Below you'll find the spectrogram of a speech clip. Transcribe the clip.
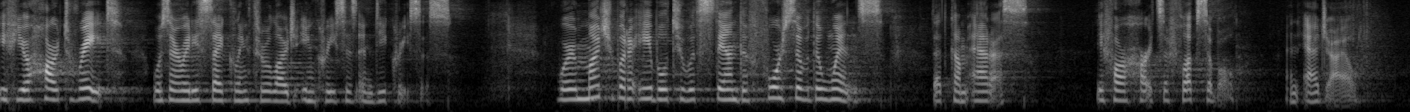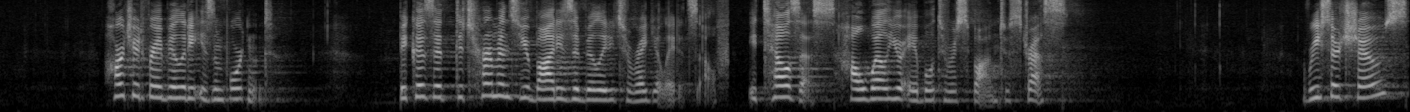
if your heart rate was already cycling through large increases and decreases. We're much better able to withstand the force of the winds that come at us if our hearts are flexible and agile. Heart rate variability is important because it determines your body's ability to regulate itself. It tells us how well you're able to respond to stress. Research shows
